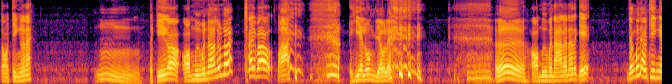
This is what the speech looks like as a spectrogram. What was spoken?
ต้องเอาจริงแล้วนะ อืมตะกี้ก็ออมมือมานานแล้วนะใช่เปล่าตายเฮียล่วงเดียวเลย เออ ออกมือมานานแล้วนะตะกี้ยังไม่ได้เอาจริงไง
